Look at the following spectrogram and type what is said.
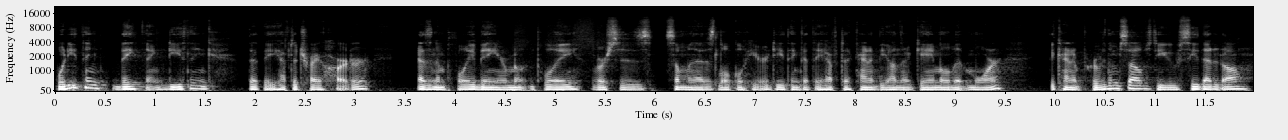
what do you think they think? Do you think that they have to try harder as an employee, being a remote employee, versus someone that is local here? Do you think that they have to kind of be on their game a little bit more to kind of prove themselves? Do you see that at all?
